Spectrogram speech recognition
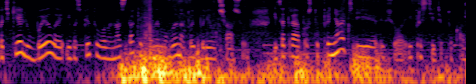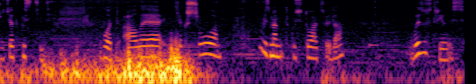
батьки любили і воспитували нас так, як вони могли на той період часу. І це треба просто прийняти і, і все, і простіть, як то кажуть, і відпустіть. От. Але якщо ну, візьмемо таку ситуацію, да? ви зустрілись,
